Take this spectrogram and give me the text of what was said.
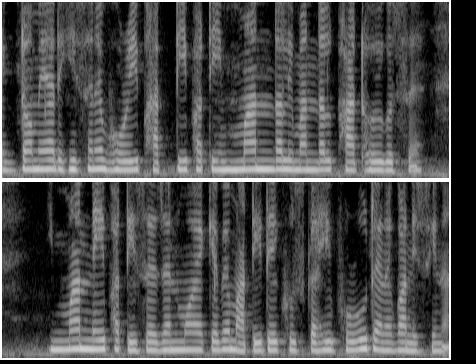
একদম এয়া দেখিছেনে ভৰি ফাটি ফাটি ইমানডাল ইমানডাল ফাট হৈ গৈছে। ইমানেই ফাটিছে যেন মই একেবাৰে মাটিতে খোজকাঢ়ি ফুৰোঁ তেনেকুৱা নিচিনা।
